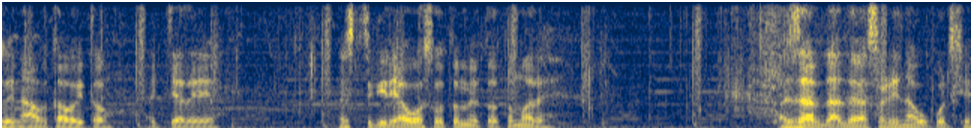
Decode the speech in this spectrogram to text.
જોઈને આવતા હોય તો અત્યારે હસ્તગીરી આવો છો તમે તો તમારે હજાર દાદરા સડીને આવવું પડશે.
